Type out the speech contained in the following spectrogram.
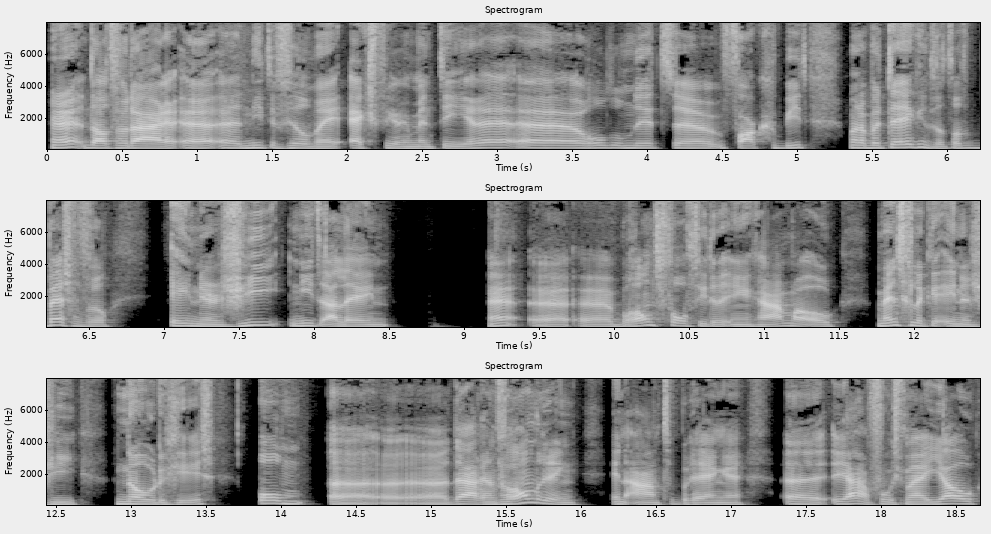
Hè, dat we daar uh, niet te veel mee experimenteren uh, rondom dit uh, vakgebied. Maar dat betekent dat dat best wel veel energie, niet alleen brandstof die erin gaat, maar ook menselijke energie nodig is om daar een verandering in aan te brengen. ja, volgens mij jouw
